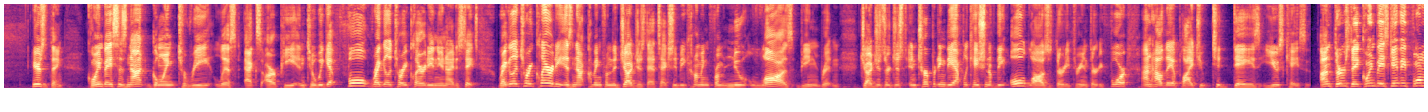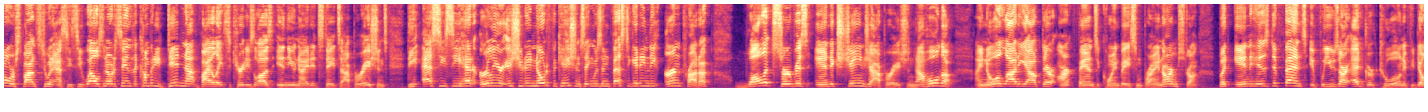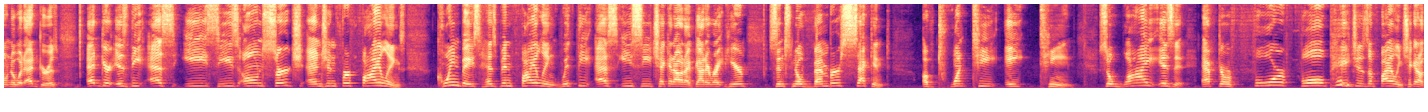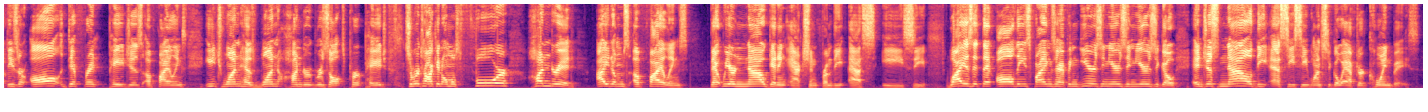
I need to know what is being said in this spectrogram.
Here's the thing. Coinbase is not going to relist XRP until we get full regulatory clarity in the United States. Regulatory clarity is not coming from the judges. That's actually be coming from new laws being written. Judges are just interpreting the application of the old laws, 33 and 34, on how they apply to today's use cases. On Thursday, Coinbase gave a formal response to an SEC Wells notice saying that the company did not violate securities laws in the United States operations. The SEC had earlier issued a notification saying it was investigating the earn product, wallet service, and exchange operations. Now, hold up. I know a lot of you out there aren't fans of Coinbase and Brian Armstrong, but in his defense, if we use our Edgar tool, and if you don't know what Edgar is, Edgar is the SEC's own search engine for filings. Coinbase has been filing with the SEC. Check it out. I've got it right here. Since November 2nd of 2018. So why is it after four full pages of filings. Check it out. These are all different pages of filings. Each one has 100 results per page. So we're talking almost 400 items of filings that we are now getting action from the SEC. Why is it that all these filings are happening years and years and years ago, and just now the SEC wants to go after Coinbase?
